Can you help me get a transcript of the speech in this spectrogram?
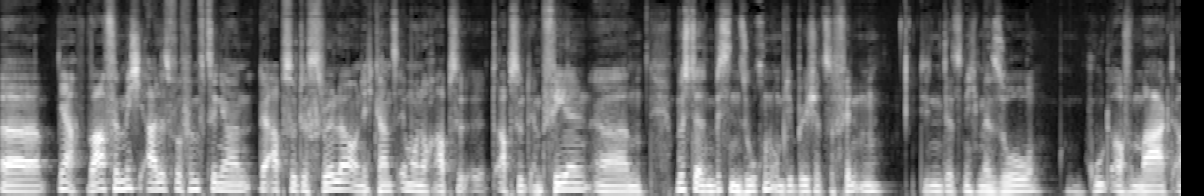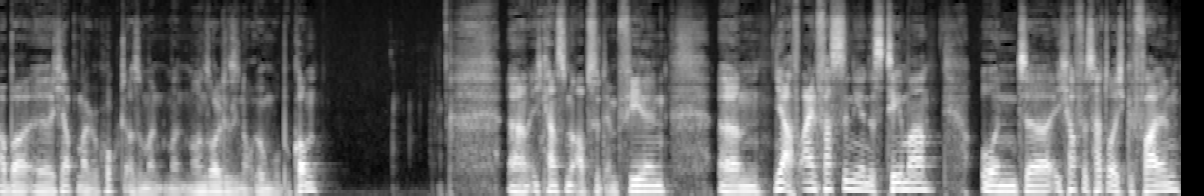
Äh, ja, war für mich alles vor 15 Jahren der absolute Thriller und ich kann es immer noch absolut, absolut empfehlen. Ähm, müsst ihr ein bisschen suchen, um die Bücher zu finden. Die sind jetzt nicht mehr so gut auf dem Markt, aber äh, ich habe mal geguckt, also man, man, man sollte sie noch irgendwo bekommen. Äh, ich kann es nur absolut empfehlen. Ähm, ja, ein faszinierendes Thema und äh, ich hoffe, es hat euch gefallen.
